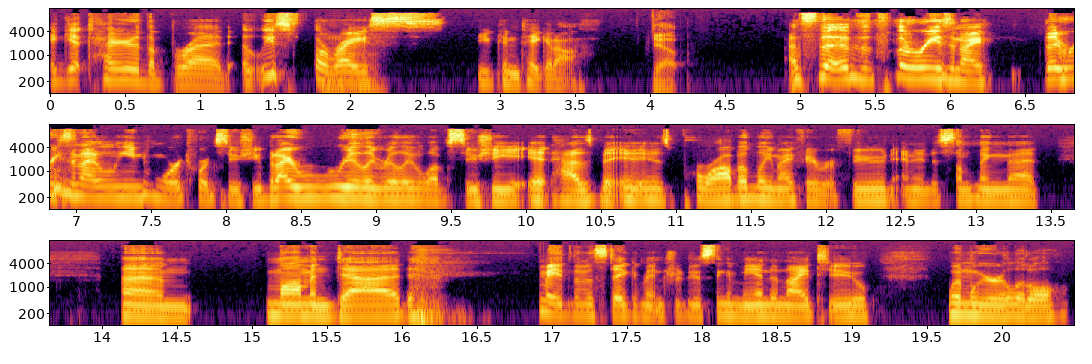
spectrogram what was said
I get tired of the bread. At least the Mhm. rice, you can take it off. Yep. That's the that's the reason I the reason I leaned more towards sushi. But I really really love sushi. It has been it is probably my favorite food, and it is something that um, mom and dad made the mistake of introducing Amanda and I to when we were little.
